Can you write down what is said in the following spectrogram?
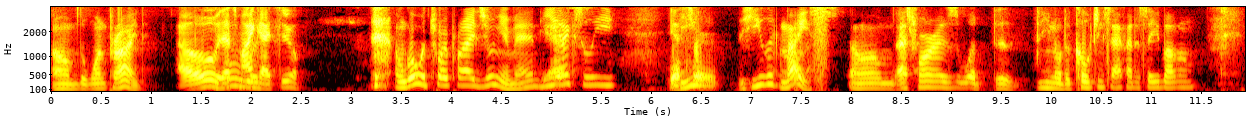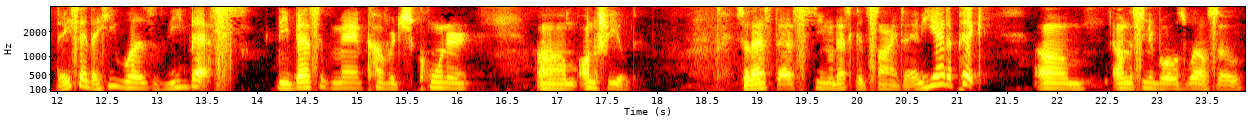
um the one Pride. Oh, that's my with- guy too. I'm going with Troy Pride Jr. Man, he Yes. actually yes, he, sir. he looked nice. Um, as far as what the you know the coaching staff had to say about him, they said that he was the best, the best man coverage corner, um, on the field. So that's that's you know that's good sign. And he had a pick, um, on the Senior Bowl as well. So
